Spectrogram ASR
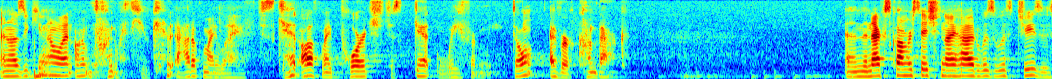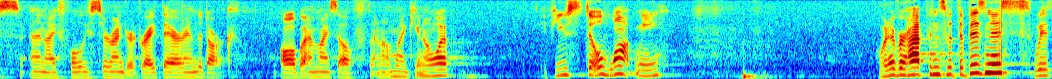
And I was like, you know what? I'm done with you. Get out of my life. Just get off my porch. Just get away from me. Don't ever come back. And the next conversation I had was with Jesus, and I fully surrendered right there in the dark, all by myself. And I'm like, you know what? If you still want me, whatever happens with the business, with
